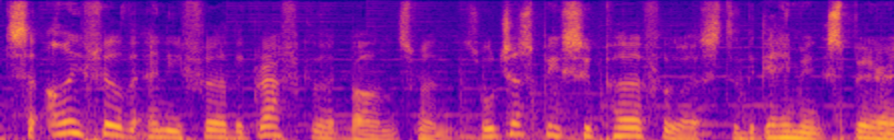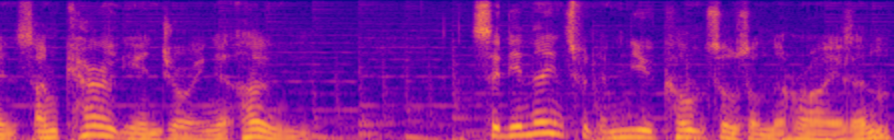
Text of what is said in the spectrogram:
so I feel that any further graphical advancements will just be superfluous to the gaming experience I'm currently enjoying at home. So the announcement of new consoles on the horizon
